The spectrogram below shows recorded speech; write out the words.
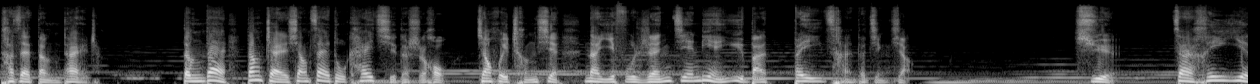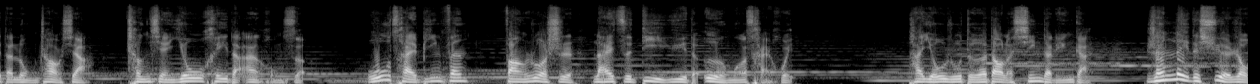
他在等待着，等待当窄巷再度开启的时候，将会呈现那一副人间炼狱般悲惨的景象。血在黑夜的笼罩下呈现黝黑的暗红色，五彩缤纷。仿若是来自地狱的恶魔彩绘，他犹如得到了新的灵感。人类的血肉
